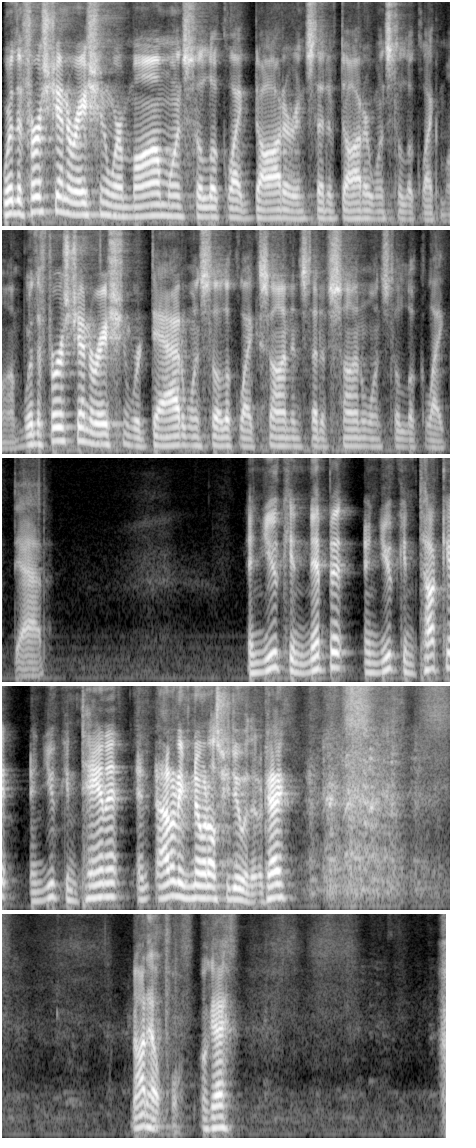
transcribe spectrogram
We're the first generation where mom wants to look like daughter instead of daughter wants to look like mom. We're the first generation where dad wants to look like son instead of son wants to look like dad and you can nip it and you can tuck it and you can tan it and I don't even know what else you do with it, okay? Not helpful, okay?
